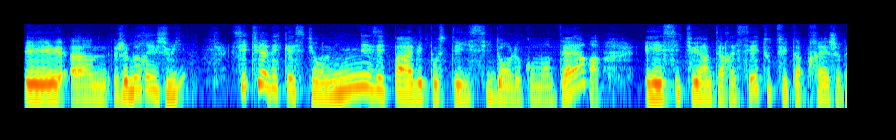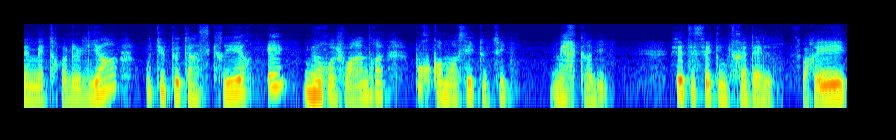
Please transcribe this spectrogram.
Et euh, je me réjouis. Si tu as des questions, n'hésite pas à les poster ici dans le commentaire. Et si tu es intéressé, tout de suite après, je vais mettre le lien où tu peux t'inscrire et nous rejoindre pour commencer tout de suite mercredi. Je te souhaite une très belle soirée,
